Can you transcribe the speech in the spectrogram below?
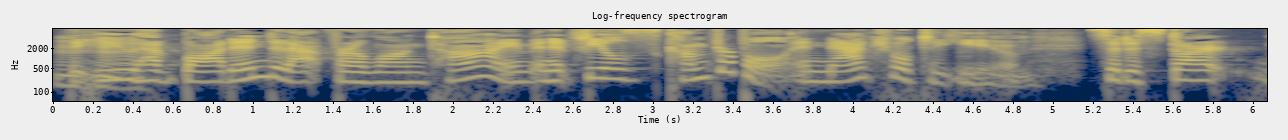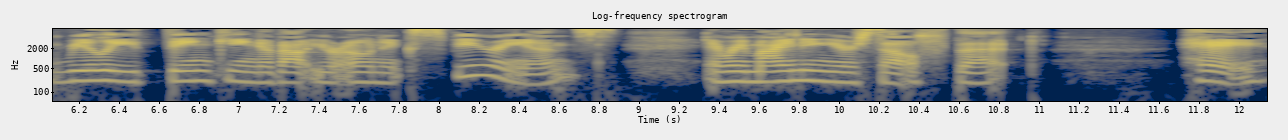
that mm-hmm. you have bought into that for a long time and it feels comfortable and natural to you. Mm-hmm. So to start really thinking about your own experience and reminding yourself that, Hey,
